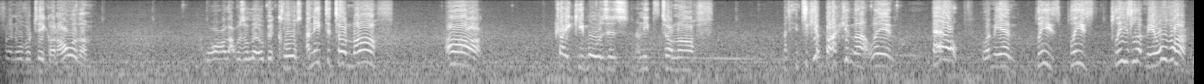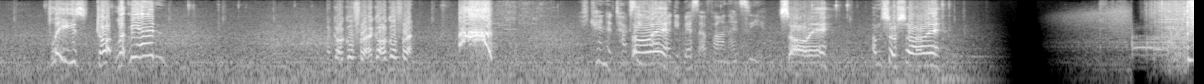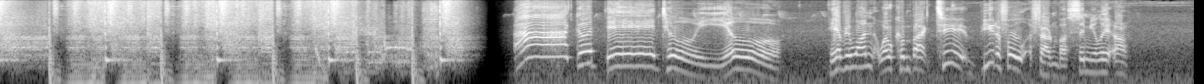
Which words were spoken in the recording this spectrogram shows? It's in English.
Go for an overtake on all of them. Whoa, that was a little bit close. I need to turn off. Oh, crikey Moses. I need to turn off. I need to get back in that lane. Help! Let me in. Please, please, please let me over. Please, God, let me in. I gotta go for it. I gotta go for it. Ah! Ich kenne Taxifahrer, die besser fahren als Sie. Sorry. I'm so sorry. Good day to you. Hey everyone, welcome back to beautiful Fernbus Simulator.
